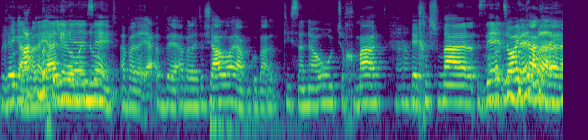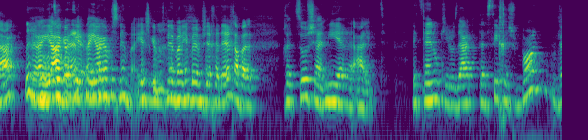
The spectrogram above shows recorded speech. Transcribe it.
רגע, אבל היה לי. זה, אבל, היה, ו, אבל את השאר לא היה מקובל. טיסנאות, שחמט, אה. אה, חשמל, זה לא הייתה הגבלה. היה גם שני, יש גם שני בנים בהמשך הדרך, אבל רצו שאני אהיה ריאלית. אצלנו כאילו זה היה, תעשי חשבון, ו...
